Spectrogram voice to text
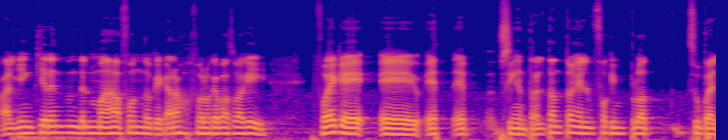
alguien quiere entender más a fondo qué carajo fue lo que pasó aquí, fue que, eh, eh, sin entrar tanto en el fucking plot, super.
